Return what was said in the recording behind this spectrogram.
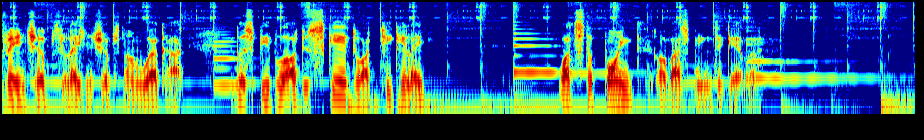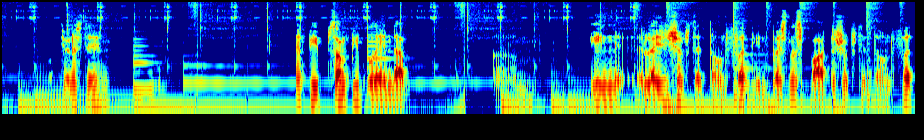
Friendships, relationships don't work out because people are too scared to articulate what's the point of us being together. Do you understand? And pe- some people end up in relationships that don't fit, in business partnerships that don't fit.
